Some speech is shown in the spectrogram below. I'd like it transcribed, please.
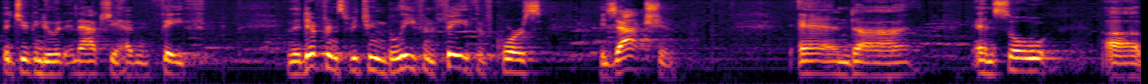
that you can do it and actually having faith. And the difference between belief and faith, of course, is action. And, uh, and so uh,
